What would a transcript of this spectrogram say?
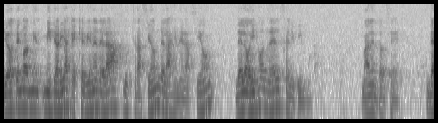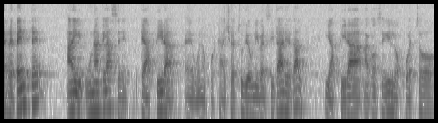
yo tengo mi, mi teoría que es que viene de la frustración de la generación de los hijos del felipismo. ¿vale? Entonces, de repente hay una clase que aspira, eh, bueno, pues que ha hecho estudios universitarios y tal, y aspira a conseguir los puestos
